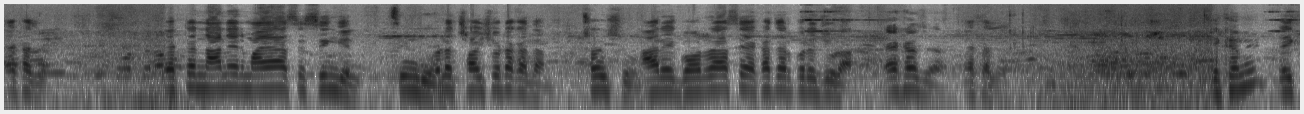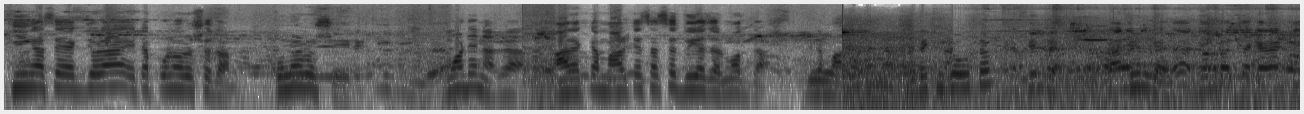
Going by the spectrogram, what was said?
এক হাজার। একটা নানের মায়া আছে সিঙ্গেল। সিঙ্গেল ওটা ছয়শো টাকা দাম। ছয়শো। আর এই গড়রা আছে এক হাজার করে জোড়া। এক হাজার। এক হাজার। এখানে? এই কিং আছে এক জোড়া এটা পনেরোশো দাম। পনেরোশো। মডেন আর একটা মাল্টেস আছে দুই হাজার মদ্দা এটা কি কবুতর? ফিল্ডব্যাক ডিম বাচ্চা গ্যারান্টি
